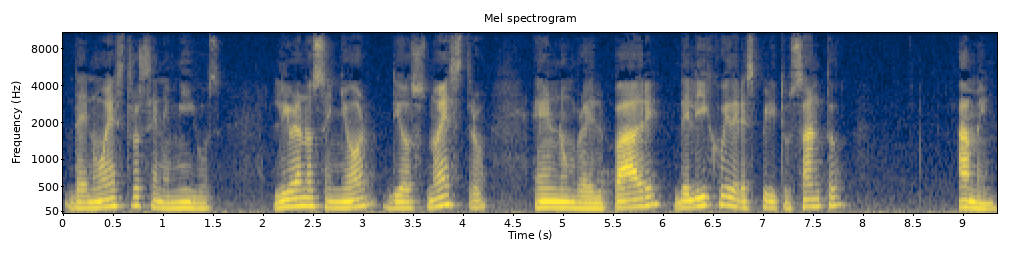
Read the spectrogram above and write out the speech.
de nuestros enemigos, líbranos Señor, Dios nuestro, en el nombre del Padre, del Hijo y del Espíritu Santo. Amén.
